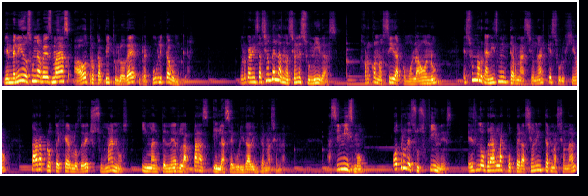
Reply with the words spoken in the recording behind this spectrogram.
Bienvenidos una vez más a otro capítulo de República Búnker. La Organización de las Naciones Unidas, mejor conocida como la ONU, es un organismo internacional que surgió para proteger los derechos humanos y mantener la paz y la seguridad internacional. Asimismo, otro de sus fines es lograr la cooperación internacional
